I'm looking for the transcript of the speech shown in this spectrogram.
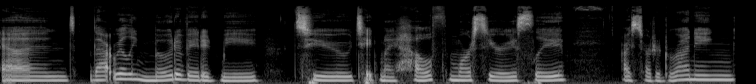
And that really motivated me to take my health more seriously. I started running,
